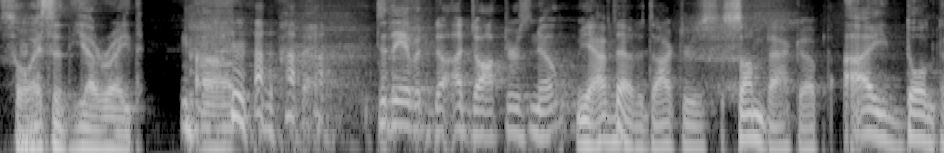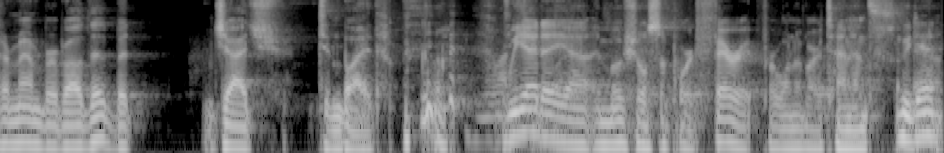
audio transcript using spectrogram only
So I said, yeah, right. Do they have a, do- a doctor's note? You have to have a doctor's some backup. I don't remember about that, but judge didn't buy it. We had a uh, emotional support ferret for one of our tenants, We did.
